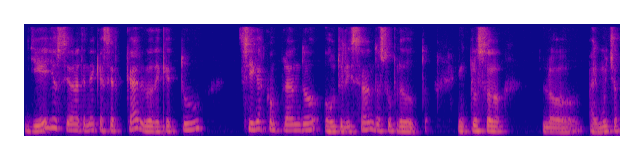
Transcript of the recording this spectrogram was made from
Y ellos se van a tener que hacer cargo de que tú sigas comprando o utilizando su producto. Incluso hay muchos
